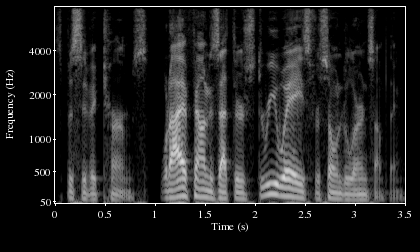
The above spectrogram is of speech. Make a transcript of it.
specific terms. What I have found is that there's three ways for someone to learn something.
